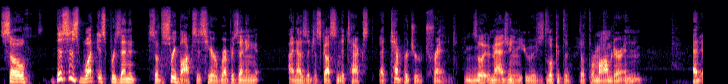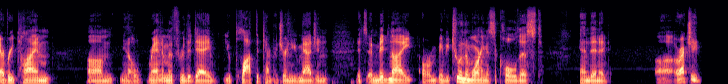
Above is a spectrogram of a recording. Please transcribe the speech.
So this is what is presented. So the three boxes here representing, and as I discussed in the text, a temperature trend. Mm-hmm. So imagine you just look at the, the thermometer and at every time, um, you know, randomly through the day, you plot the temperature and you imagine it's at midnight or maybe two in the morning, it's the coldest. And then it, uh, or actually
